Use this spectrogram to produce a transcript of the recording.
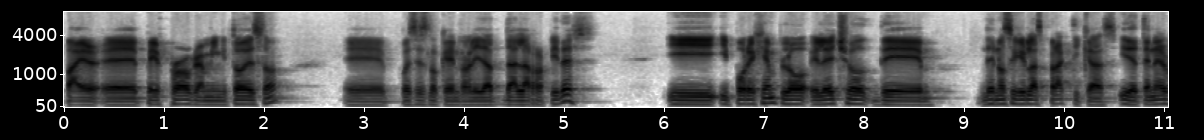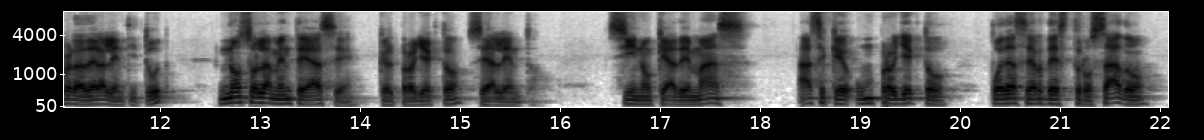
pair, programming y todo eso, pues es lo que en realidad da la rapidez. y por ejemplo, el hecho de de no seguir las prácticas y de tener verdadera lentitud, no solamente hace que el proyecto sea lento, sino que además hace que un proyecto pueda ser destrozado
